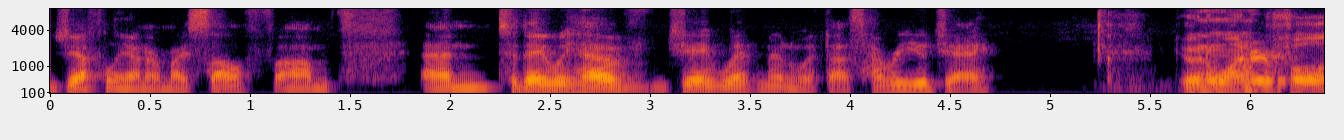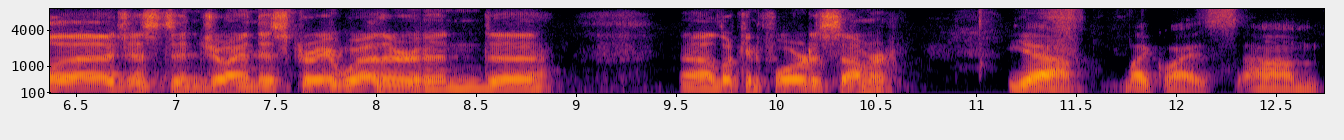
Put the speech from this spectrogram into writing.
Jeff Leon or myself. Um, and today we have Jay Whitman with us. How are you, Jay? Doing wonderful. Uh, just enjoying this great weather and uh, uh, looking forward to summer. Yeah, likewise. Um,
